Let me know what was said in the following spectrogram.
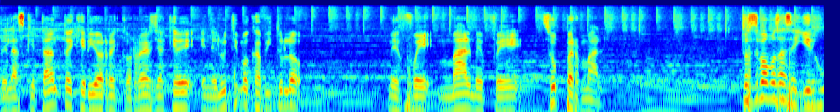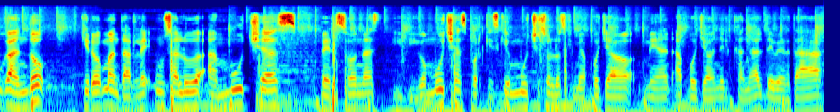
de las que tanto he querido recorrer ya que en el último capítulo me fue mal, me fue súper mal. Entonces vamos a seguir jugando. Quiero mandarle un saludo a muchas personas y digo muchas porque es que muchos son los que me, apoyado, me han apoyado en el canal, de verdad.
